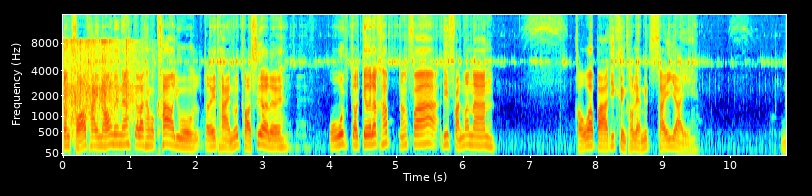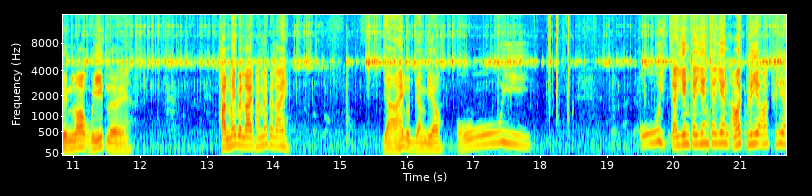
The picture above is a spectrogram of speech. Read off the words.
ต้องขออภัยน้องเลยนะกำลังทำกับข้าวอยู่เลยถ่ายนุชถอดเสื้อเลยโอ้ยเราเจอแล้วครับนางฟ้าที่ฝันมานาน เขาว่าปลาที่เขื่อนเขาแหลมนี่ไซส์ใหญ่ ดึงลอกวีดเลย พันไม่เป็นไรพันไม่เป็นไร อย่าให้หลุดอย่างเดียว โอ้ยโอ้ยใจเย็นใจเย็นใจเย็นเอาให้เพลียเอาให้เพลีย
